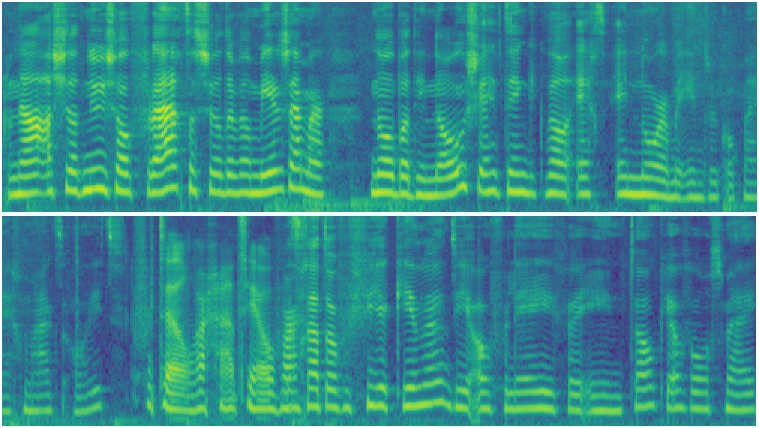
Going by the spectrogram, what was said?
Nou, als je dat nu zo vraagt, dan zullen er wel meer zijn. Maar Nobody Knows heeft denk ik wel echt enorme indruk op mij gemaakt ooit. Vertel, waar gaat hij over? Het gaat over vier kinderen die overleven in Tokio volgens mij.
